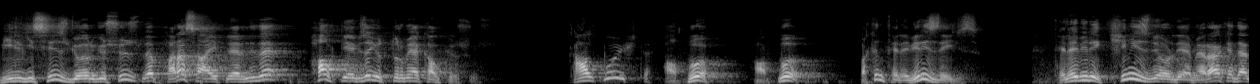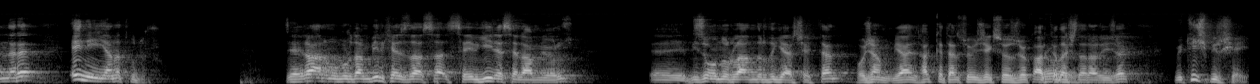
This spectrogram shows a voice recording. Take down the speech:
Bilgisiz, görgüsüz ve para sahiplerini de halk diye bize yutturmaya kalkıyorsunuz. Halk bu işte. Halk bu. Halk bu. Bakın Tele1 izleyicisi. Tele1'i kim izliyor diye merak edenlere en iyi yanıt budur. Zehra Hanım'ı buradan bir kez daha sevgiyle selamlıyoruz. Ee, bizi onurlandırdı gerçekten. Hocam yani hakikaten söyleyecek söz yok. Arkadaşlar arayacak. Müthiş bir şey.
